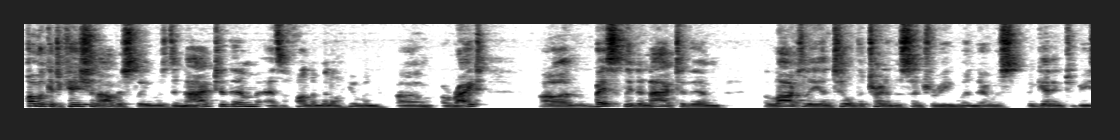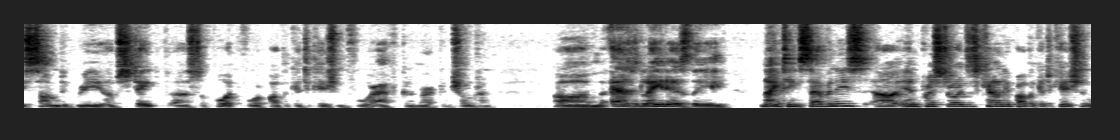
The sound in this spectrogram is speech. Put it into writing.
public education obviously was denied to them as a fundamental human um, right, uh, basically denied to them largely until the turn of the century when there was beginning to be some degree of state uh, support for public education for African American children. Um, as late as the 1970s uh, in Prince George's County, public education,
